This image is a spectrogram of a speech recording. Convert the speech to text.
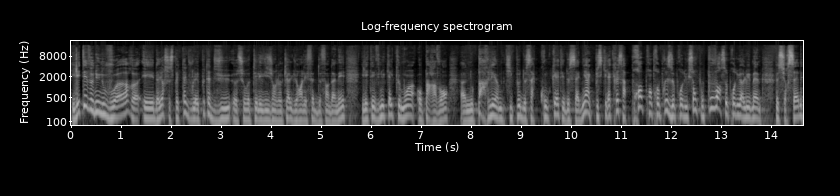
Il était venu nous voir, euh, et d'ailleurs ce spectacle, vous l'avez peut-être vu euh, sur votre télévision locale durant les fêtes de fin d'année. Il était venu quelques mois auparavant nous parler un petit peu de sa conquête et de sa niaque, puisqu'il a créé sa propre entreprise de production pour pouvoir se produire lui-même sur scène.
